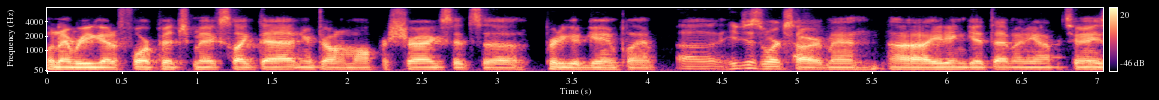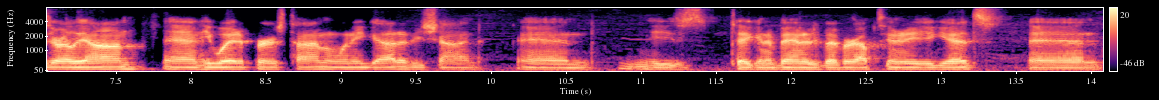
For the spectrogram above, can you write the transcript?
whenever you got a four pitch mix like that and you're throwing them all for strikes, it's a pretty good game plan. Uh, he just works hard, man. Uh, he didn't get that many opportunities early on, and he waited for his time. And when he got it, he shined. And he's taking advantage of every opportunity he gets. And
